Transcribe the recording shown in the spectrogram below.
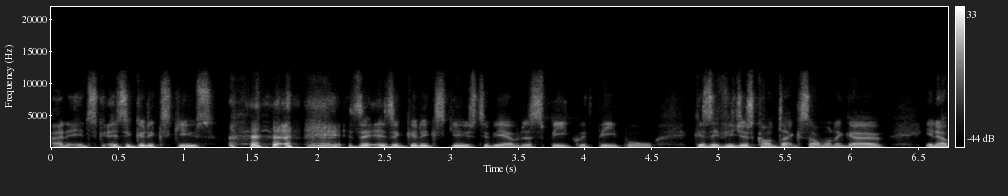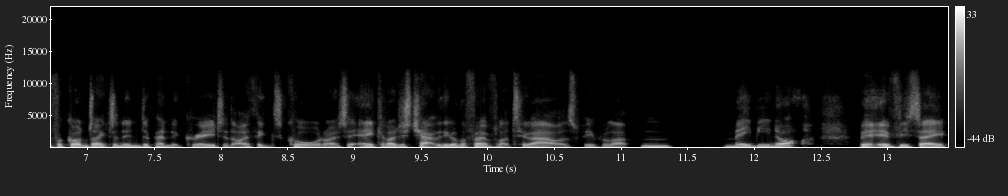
and it's it's a good excuse. it's a, it's a good excuse to be able to speak with people because if you just contact someone and go, you know, if I contact an independent creator that I think's cool, and I say, hey, can I just chat with you on the phone for like two hours? People are like, mm, maybe not. But if you say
